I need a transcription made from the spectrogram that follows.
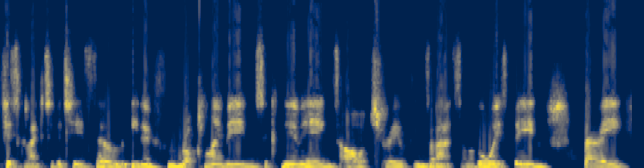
physical activities. So, you know, from rock climbing to canoeing to archery or things like that. So, I've always been very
